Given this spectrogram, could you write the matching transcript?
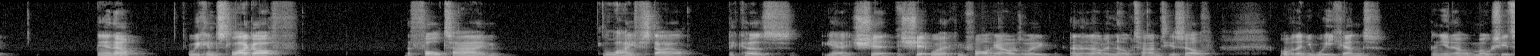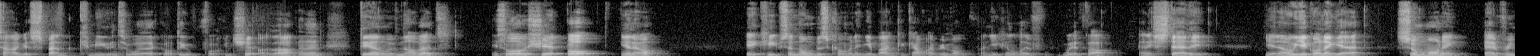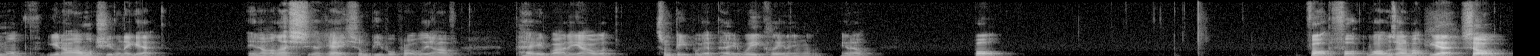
You know, we can slag off the full time lifestyle because yeah, it's shit. It's shit working forty hours a week and then having no time to yourself other than your weekends. And you know, most of your time gets spent commuting to work or doing fucking shit like that and then dealing with knobheads. It's a lot of shit, but you know, it keeps the numbers coming in your bank account every month and you can live with that and it's steady you know, you're going to get some money every month. You know how much you're going to get. You know, unless, okay, some people probably have paid by the hour. Some people get paid weekly in England, you know. But, what the fuck, what was that about? Yeah, so,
